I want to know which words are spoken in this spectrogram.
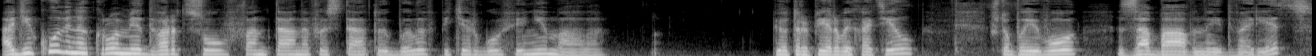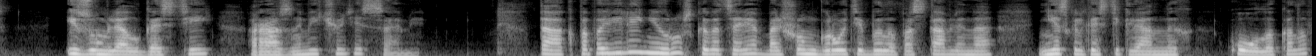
А диковинок, кроме дворцов, фонтанов и статуй, было в Петергофе немало. Петр I хотел, чтобы его забавный дворец изумлял гостей разными чудесами. Так, по повелению русского царя в Большом гроте было поставлено несколько стеклянных колоколов,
